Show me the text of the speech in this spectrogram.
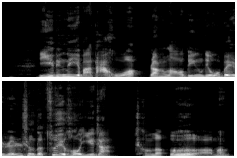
夷陵的一把大火，让老兵刘备人生的最后一战成了噩梦。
